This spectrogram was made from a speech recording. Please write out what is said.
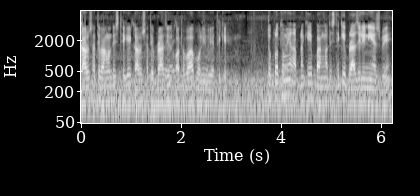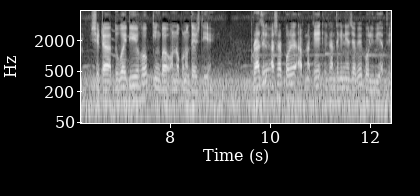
কারোর সাথে বাংলাদেশ থেকে, কারোর সাথে ব্রাজিল অথবা বলিভিয়া থেকে। তো প্রথমে আপনাকে বাংলাদেশ থেকে ব্রাজিলে নিয়ে আসবে, সেটা দুবাই দিয়ে হোক কিংবা অন্য কোনো দেশ দিয়ে। ব্রাজিল আসার পরে আপনাকে এখান থেকে নিয়ে যাবে বলিভিয়াতে।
